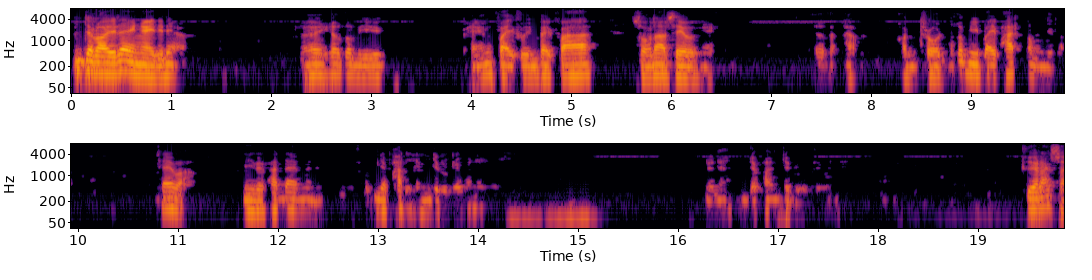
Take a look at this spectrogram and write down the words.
มันจะลอยได้ยังไงทีเนี้ยเอ้ยเขาก็มีแผงไฟฟืนไฟฟ้าโซลาร์เซลล์ไงแล้วก็ทำ control มันก็มีใบพัดของมันอยู่แล้วใช่ป่ะมีใบพัดได้ไหมยมันจะพัดอะไรมันจะดูดได้ไหมเนี่ยเดี๋ยวนะมันจะพัดจะดูดได้ไหมคือรักษา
